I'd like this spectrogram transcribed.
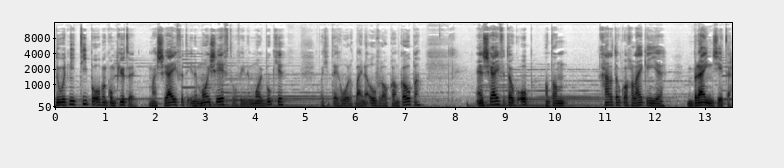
Doe het niet typen op een computer, maar schrijf het in een mooi schrift of in een mooi boekje, wat je tegenwoordig bijna overal kan kopen. En schrijf het ook op, want dan gaat het ook al gelijk in je brein zitten.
